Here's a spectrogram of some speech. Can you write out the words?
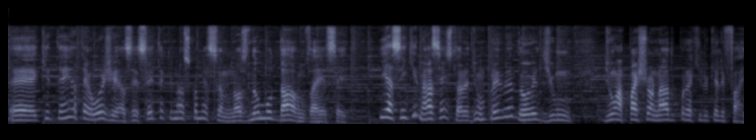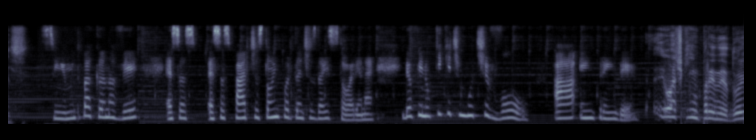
é, que tem até hoje as receitas que nós começamos. Nós não mudávamos a receita. E é assim que nasce a história de um empreendedor, de um, de um apaixonado por aquilo que ele faz. Sim, é muito bacana ver essas, essas partes tão importantes da história, né? Delfino, o que, que te motivou a empreender? Eu acho que empreendedor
